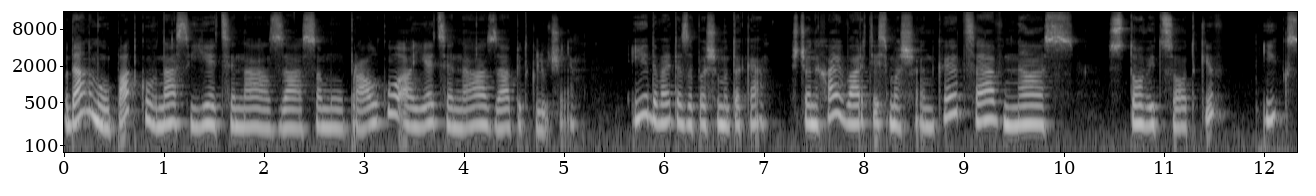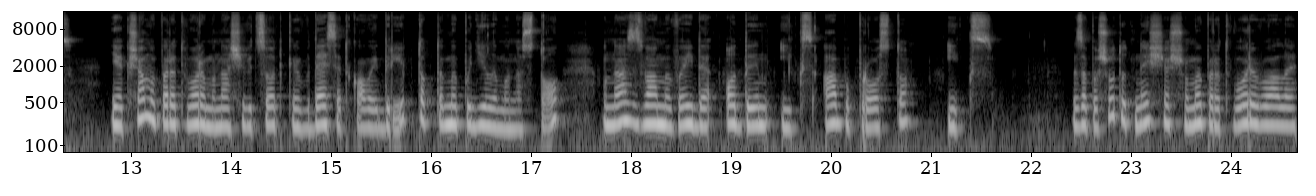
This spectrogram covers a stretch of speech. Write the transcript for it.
в даному випадку в нас є ціна за саму пралку, а є ціна за підключення. І давайте запишемо таке, що нехай вартість машинки це в нас 100% Х. Якщо ми перетворимо наші відсотки в десятковий дріб, тобто ми поділимо на 100, у нас з вами вийде 1х або просто х. Запишу тут нижче, що ми перетворювали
